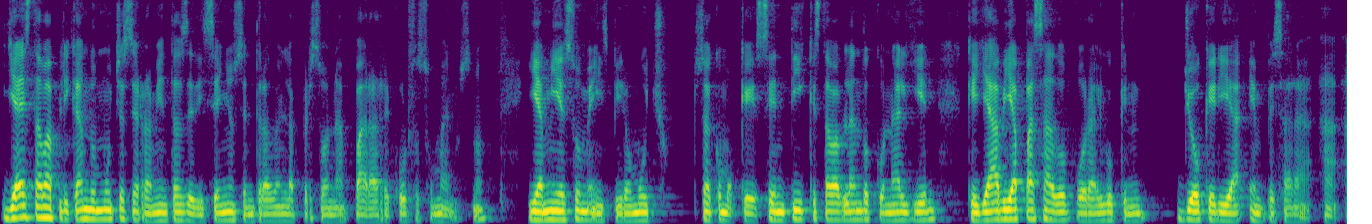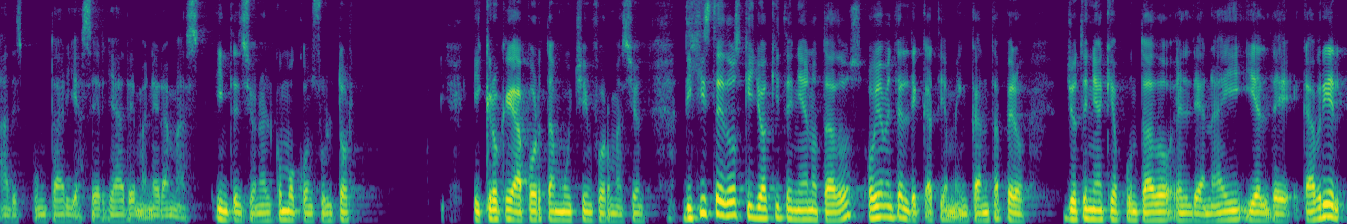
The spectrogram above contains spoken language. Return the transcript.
ya estaba aplicando muchas herramientas de diseño centrado en la persona para recursos humanos, ¿no? Y a mí eso me inspiró mucho. O sea, como que sentí que estaba hablando con alguien que ya había pasado por algo que yo quería empezar a, despuntar y hacer ya de manera más intencional como consultor. Y creo que aporta mucha información. Dijiste dos que yo aquí tenía anotados. Obviamente el de Katia me encanta, pero yo tenía aquí apuntado el de Anaí y el de Gabriel.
